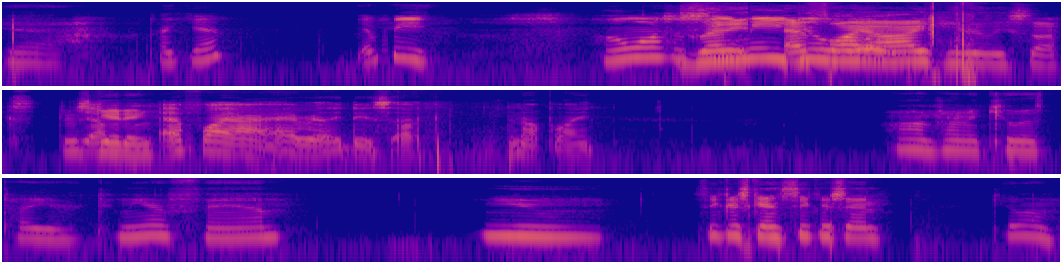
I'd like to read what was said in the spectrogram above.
Yeah. I can. Yippee! Who wants to see me do FYI, he really sucks. Just Yep, kidding. FYI, I really do suck. I'm not playing. Oh, I'm trying to kill this tiger. Come here, fam. You. Secret skin, secret skin. Kill him.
